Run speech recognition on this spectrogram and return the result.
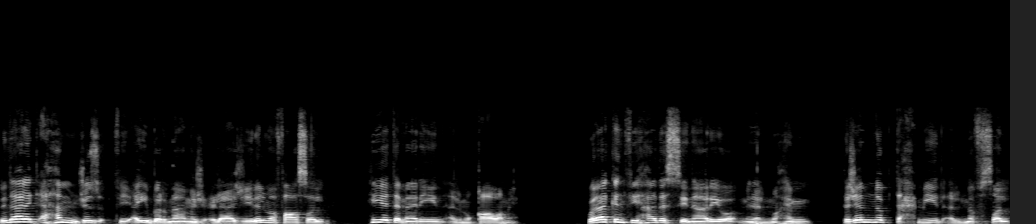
لذلك أهم جزء في أي برنامج علاجي للمفاصل هي تمارين المقاومة. ولكن في هذا السيناريو من المهم تجنب تحميل المفصل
